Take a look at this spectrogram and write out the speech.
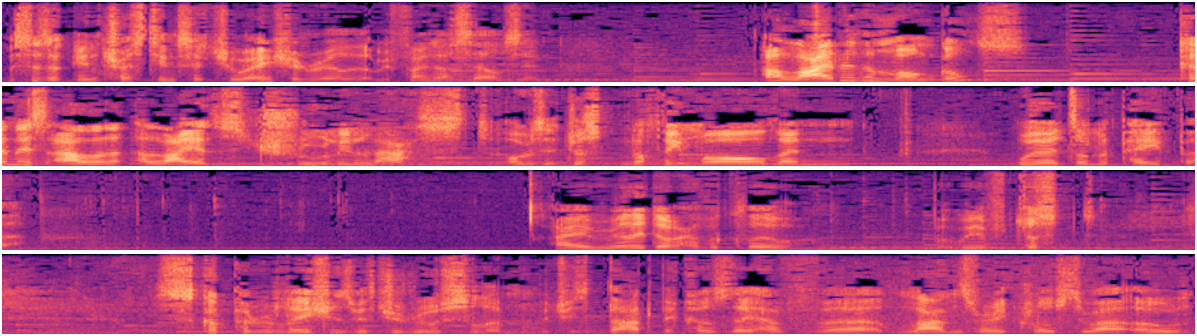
This is an interesting situation, really, that we find ourselves in. Allied with the Mongols? Can this al- alliance truly last, or is it just nothing more than words on a paper? I really don't have a clue. But we've just scuppered relations with Jerusalem, which is bad because they have uh, lands very close to our own.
